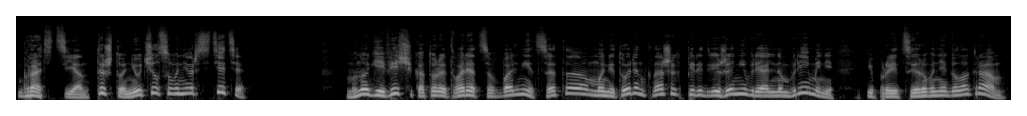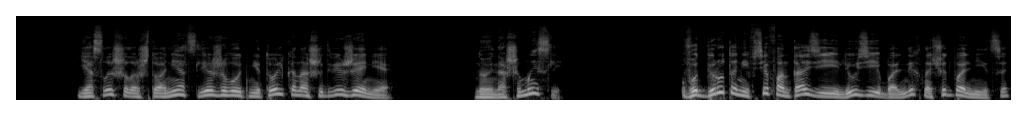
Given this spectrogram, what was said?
Братец Ян, ты что, не учился в университете? Многие вещи, которые творятся в больнице, это мониторинг наших передвижений в реальном времени и проецирование голограмм. Я слышала, что они отслеживают не только наши движения, но и наши мысли. Вот берут они все фантазии и иллюзии больных насчет больницы,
